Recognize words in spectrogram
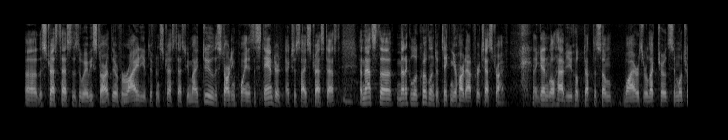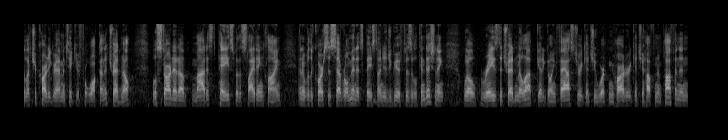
uh, the stress test is the way we start. There are a variety of different stress tests we might do. The starting point is a standard exercise stress test, mm -hmm. and that's the medical equivalent of taking your heart out for a test drive. Again, we'll have you hooked up to some wires or electrodes similar to electrocardiogram and take you for a walk on a treadmill. We'll start at a modest pace with a slight incline, and over the course of several minutes, based on your degree of physical conditioning, we'll raise the treadmill up, get it going faster, get you working harder, get you huffing and puffing, and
